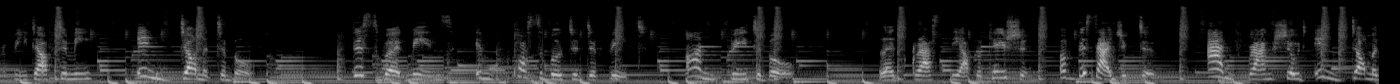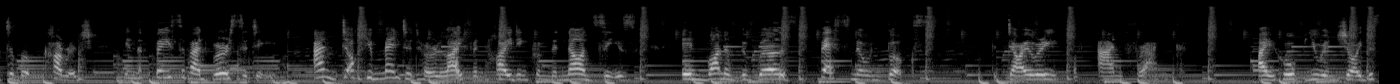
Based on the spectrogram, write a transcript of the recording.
Repeat after me indomitable. This word means impossible to defeat, unbeatable. Let's grasp the application of this adjective. Anne Frank showed indomitable courage in the face of adversity and documented her life in hiding from the Nazis in one of the world's best known books, The Diary of Anne Frank. I hope you enjoyed this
